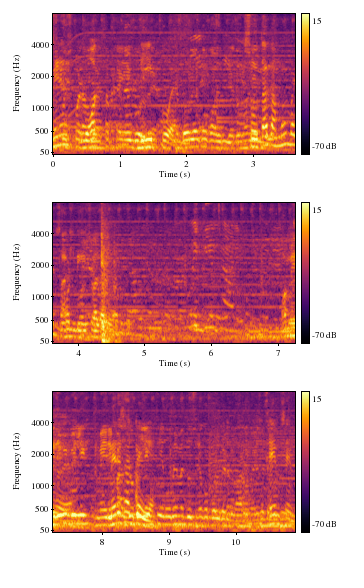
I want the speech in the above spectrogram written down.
मैंने बहुत डीप वो है। सोता कम हूँ बट बहुत डीप वाला है। और मेरी भी बिलिंग मेरे, मेरे साथ भी बिलिंग है। थी वो भी मैं दूसरे को बोल के डलवा रहा हूँ सेम सेम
